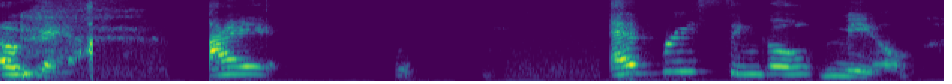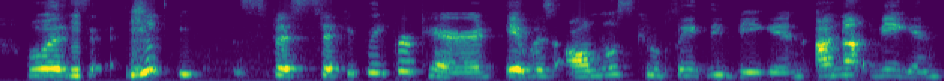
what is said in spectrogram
okay i every single meal was specifically prepared. It was almost completely vegan. I'm not vegan.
